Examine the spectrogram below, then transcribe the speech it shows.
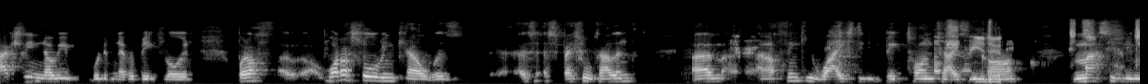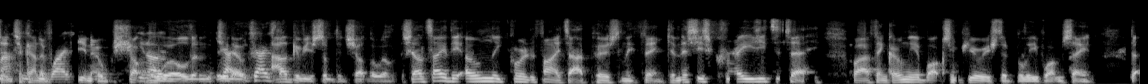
Actually, no, he would have never beat Floyd. But I, what I saw in Kell was a, a special talent, um, and I think he wasted big time chasing Khan massively, to, massively to kind of wasted. you know shock You the world and you know I'll give you something to shock the world. Shall I tell you the only current fighter I personally think, and this is crazy to say, but I think only a boxing purist would believe what I'm saying. The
